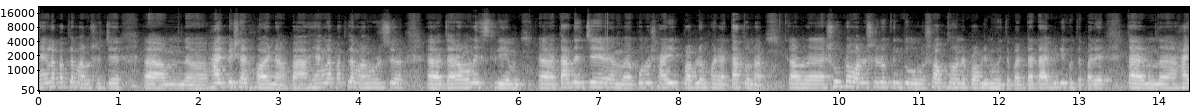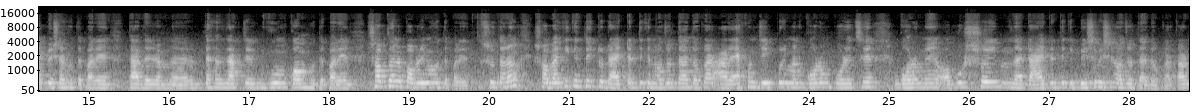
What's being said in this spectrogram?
হ্যাংলা পাতলা মানুষের যে হাই প্রেশার হয় না বা হ্যাংলা পাতলা মানুষ যারা অনেক স্লিম তাদের যে কোনো শারীরিক প্রবলেম হয় না, তা তো না। কারণ শুকনো মানুষেরও কিন্তু সব ধরনের প্রবলেম হতে পারে। তার ডায়াবেটিক হতে পারে, তার হাই প্রেশার হতে পারে, তাদের দেখা যায় রাত্রে ঘুম কম হতে পারে, সব ধরনের প্রবলেম প্রবলেমও হতে পারে। সুতরাং সবাইকে কিন্তু একটু ডায়েটটার দিকে নজর দেওয়া দরকার। আর এখন যে পরিমাণ গরম পড়েছে, গরমে অবশ্যই ডায়েটের দিকে বেশি বেশি নজর দেওয়া দরকার। কারণ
